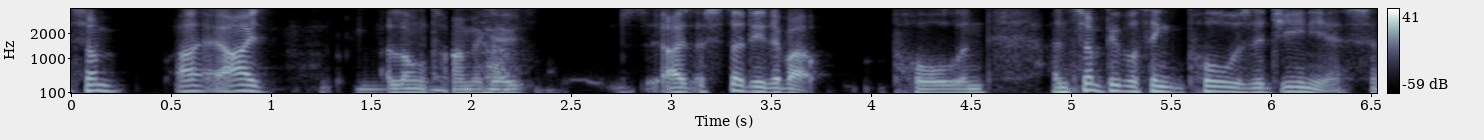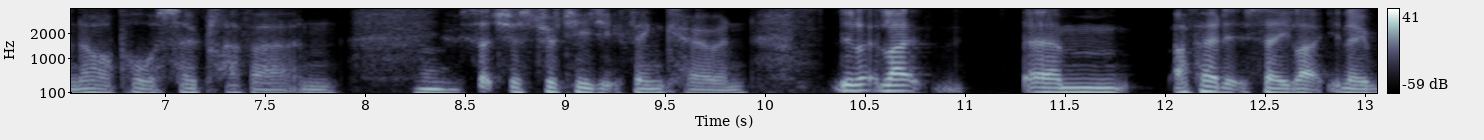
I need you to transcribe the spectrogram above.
some I, I a long time ago. I studied about Paul and and some people think Paul was a genius and oh Paul was so clever and Mm. such a strategic thinker and you know like um I've heard it say like you know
